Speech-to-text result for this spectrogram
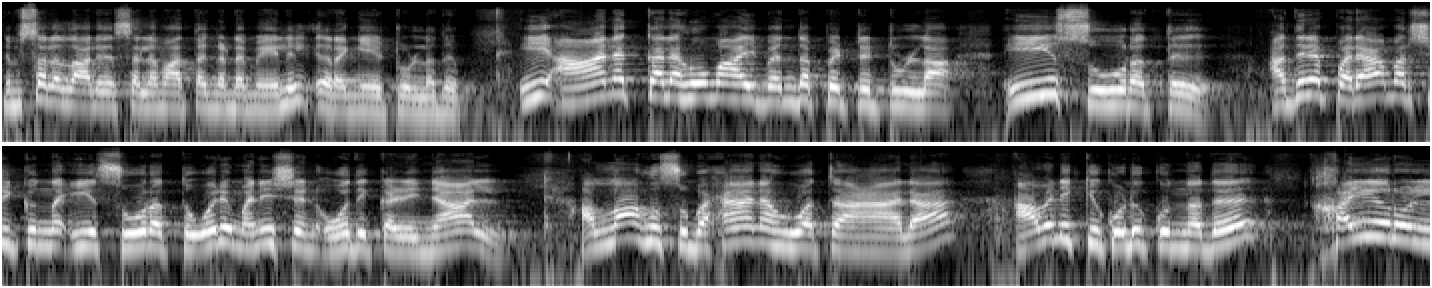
നബി സല്ലല്ലാഹു അലൈഹി വസല്ലമ തങ്ങളുടെ മേലിൽ ഇറങ്ങിയിട്ടുള്ളത്. ഈ ആനക്കലഹവുമായി ബന്ധപ്പെട്ടിട്ടുള്ള ഈ സൂറത്ത് അതിനെ പരാമർശിക്കുന്ന ഈ സൂറത്ത് ഒരു മനുഷ്യൻ ഓതിക്കഴിഞ്ഞാൽ അള്ളാഹു സുബ്ഹാനഹു വതആല അവനിക്ക് കൊടുക്കുന്നത് ഖൈറുൽ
